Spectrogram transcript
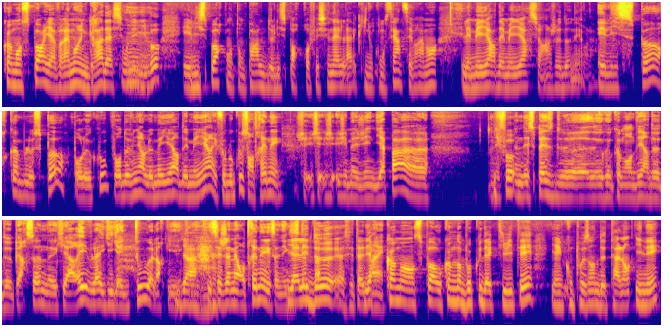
Comme en sport, il y a vraiment une gradation des Mhm. niveaux. Et l'e-sport, quand on parle de l'e-sport professionnel là, qui nous concerne, c'est vraiment les meilleurs des meilleurs sur un jeu donné. Voilà. Et l'e-sport, comme le sport, pour le coup, pour devenir le meilleur des meilleurs, il faut beaucoup s'entraîner, j'imagine. Il n'y a pas euh, Il faut- une espèce de, de- comment dire, de, de personne qui arrive là et qui gagne tout alors qu'il ne s'est jamais entraîné. Ça Il y a les pas. deux, c'est-à-dire Ouais. comme en sport ou comme dans beaucoup d'activités, il y a une composante de talent inné.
